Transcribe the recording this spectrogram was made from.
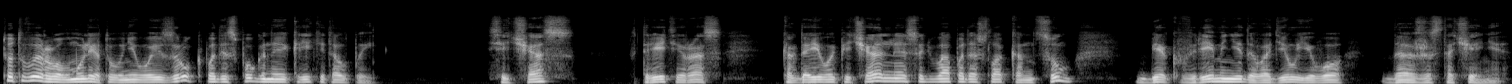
Тот вырвал мулету у него из рук под испуганные крики толпы. Сейчас, в третий раз, когда его печальная судьба подошла к концу, бег времени доводил его до ожесточения.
